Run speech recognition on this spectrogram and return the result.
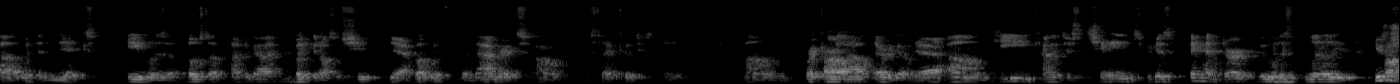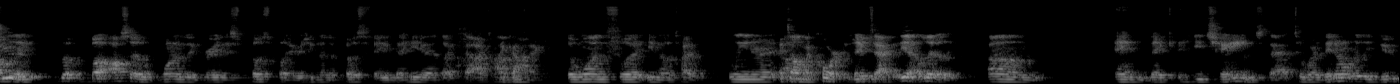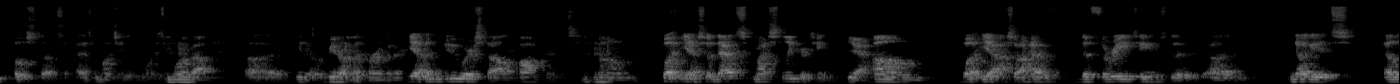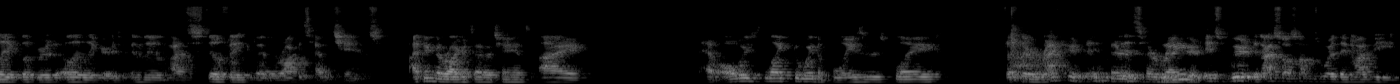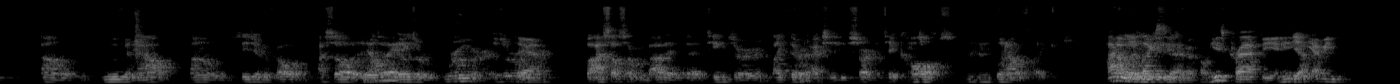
uh, with the Knicks he was a post up type of guy, but he could also shoot. Yeah. But with the Mavericks, um, what's that coach's name? Um, Rick Carlisle. There we go. Yeah. Um, he kind of just changed because they had Dirk, who was literally He was probably, but but also one of the greatest post players. You know the post fade that he had, like the iconic, Iconic. the one foot, you know, type leaner. It's um, on the court. Exactly. Yeah, literally. Um, and they he changed that to where they don't really do post ups as much anymore. It's more Mhm. about uh, you know Being around the a- perimeter. yeah a newer style of offense. Mhm. Um, but yeah, so that's my sleeper team. Yeah. Um, but yeah, so I have the three teams: the uh, Nuggets, LA Clippers, LA Lakers, and then I still think that the Rockets have a chance. I think the Rockets have a chance. I have always liked the way the Blazers play. But their record, man, Their- it's their weird. record. It's weird, and I saw something to where they might be um, moving out um, CJ McCollum. I saw it was, No a, it was a rumor. It was a rumor. Yeah. But I saw something about it that teams are like they're actually starting to take calls. Mhm. When I was like, I really like CJ McCollum. He's crafty, and he. Yeah. I mean,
